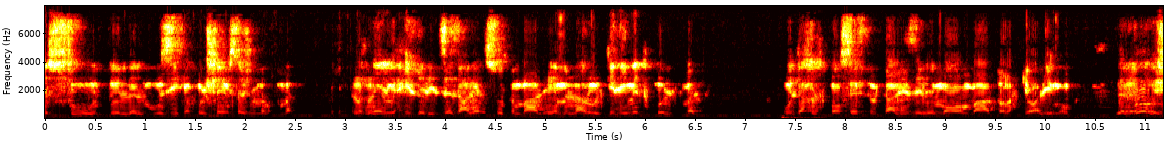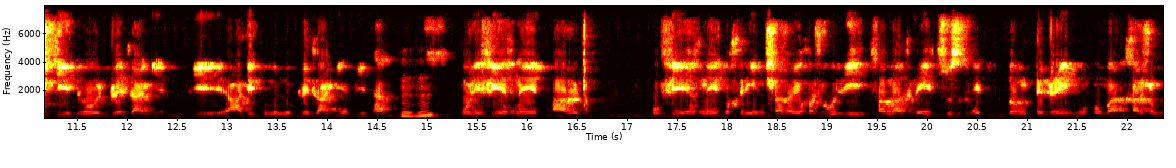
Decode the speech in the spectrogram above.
الصوت الموسيقى كل شيء مسجل من قبل الاغنيه الوحيده اللي تزاد عليها الصوت من بعد هي من نار والكلمات كل تبدل ودخل ال concept نتاع les éléments من بعد نحكيو عليهم الالبوم الجديد هو البلاد العمياء عديتوا منه بلاد العمياء بيدها. واللي فيه أغنية أرض وفيه اغنيات أخرين إن شاء الله. يخرجوا واللي فما اغنيات زوز اغنيات ضمن متابعين وهما خرجوا من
